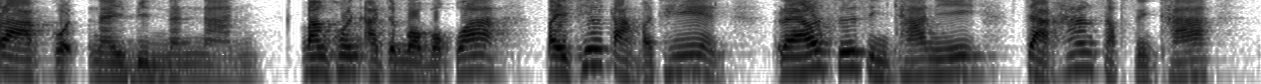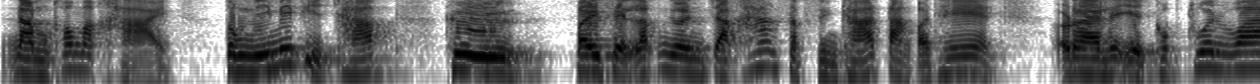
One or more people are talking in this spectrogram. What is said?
ปรากฏในบินนั้นๆ บางคนอาจจะบอกบอกว่าไปเที่ยวต่างประเทศ แล้วซื้อสินค้านี้จากห้างสรรพสินค้านำเข้ามาขาย ตรงนี้ไม่ผิดครับ คือไปเสร็จรับเงินจากห้างสรรพสินค้าต่างประเทศ รายละเอียดครบถ้วนว่า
